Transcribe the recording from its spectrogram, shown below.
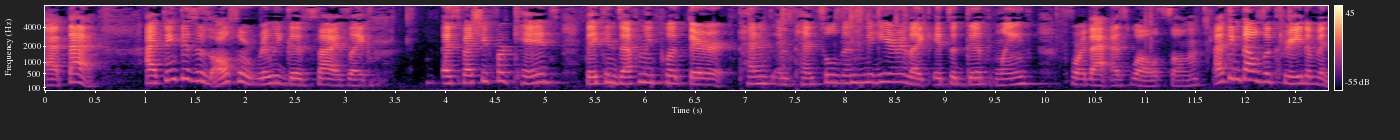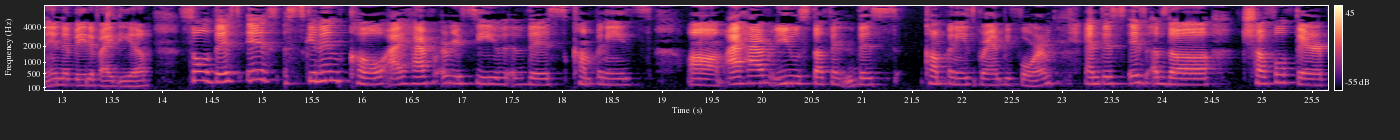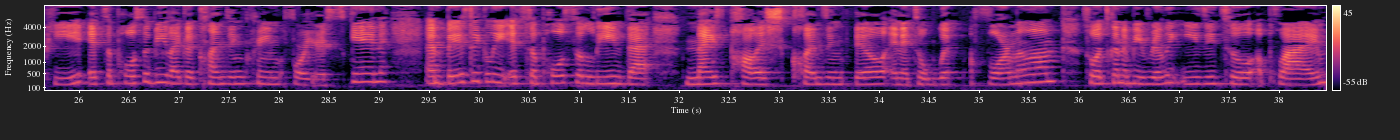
at that. I think this is also really good size like especially for kids, they can definitely put their pens and pencils in here. Like it's a good length for that as well. So I think that was a creative and innovative idea. So this is Skin & Co. I have received this company's, um, I have used stuff in this company's brand before. And this is the Truffle Therapy. It's supposed to be like a cleansing cream for your skin. And basically, it's supposed to leave that nice polished cleansing feel. And it's a whip formula. So it's going to be really easy to apply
